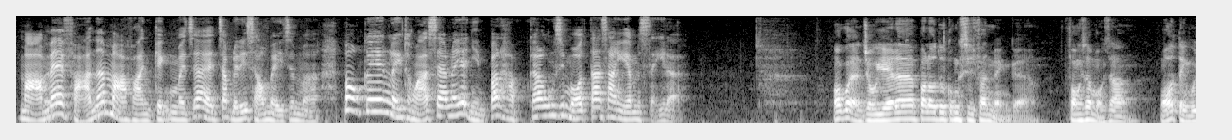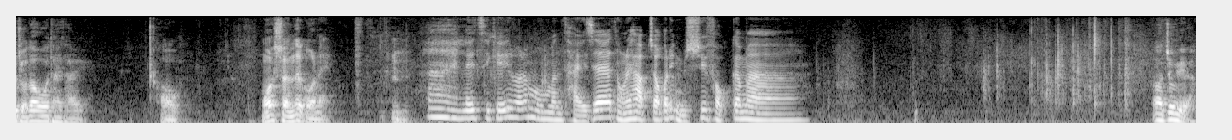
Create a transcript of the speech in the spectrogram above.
麻咩煩啊？麻煩極咪真係執你啲手尾啫嘛。不過驚你同阿 Sam 咧一言不合，間公司冇一單生意咁就死啦。我個人做嘢咧，不嬲都公私分明嘅。放心，黃生，我一定會做得好睇睇。好，我信得過你。嗯唉，你自己覺得冇問題啫，同你合作嗰啲唔舒服噶嘛。阿 Joey 啊，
